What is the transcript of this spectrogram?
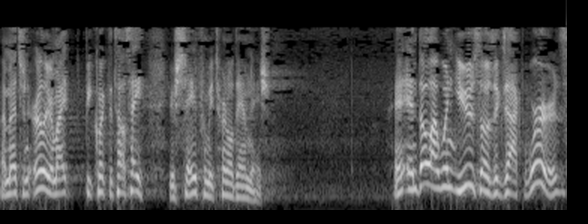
I mentioned earlier might be quick to tell us, hey, you're saved from eternal damnation. And, and though I wouldn't use those exact words,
